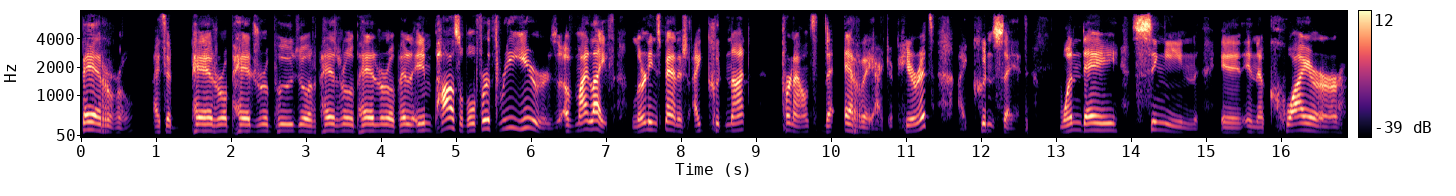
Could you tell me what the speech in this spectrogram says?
perro I said Pedro, Pedro, Pedro, Pedro, Pedro, Pedro. Impossible for three years of my life learning Spanish. I could not pronounce the R. I could hear it, I couldn't say it. One day, singing in, in a choir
